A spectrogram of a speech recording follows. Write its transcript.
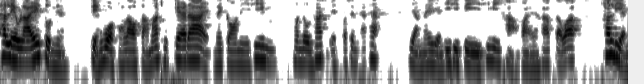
ถ้าเลวร้ายที่สุดเนี่ย เสียงโหวตของเราสามารถถูกแก้ได้ ในกรณีที่มันโดน 51% attack อย่างในเหรียญ ETC ที่มีข่าวไปนะครับ แต่ว่าถ้าเหรียญ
